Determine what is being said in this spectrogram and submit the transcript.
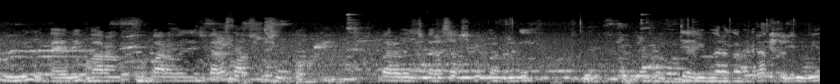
ਮੰਮੀ ਨੂੰ ਪਏ ਨੇ 12 12 ਵਜੇ ਦੁਪਹਿਰਾ ਸਾਹਿਬ ਸ਼ੁਰੂ ਹੋਊਗਾ 12 ਵਜੇ ਦੁਪਹਿਰਾ ਸਾਹਿਬ ਸ਼ੁਰੂ ਕਰਨਗੇ ਤਿਆਰੀ ਵਗੈਰਾ ਕਰਕੇ ਰੱਖ ਲੈਂਦੀ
